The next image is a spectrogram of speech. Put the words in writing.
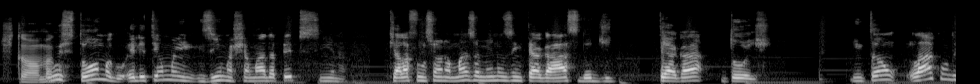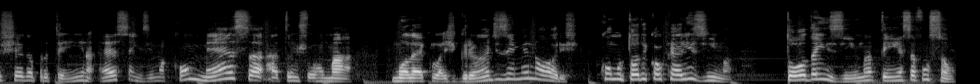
Estômago. O estômago ele tem uma enzima chamada pepsina, que ela funciona mais ou menos em pH ácido de pH 2. Então, lá quando chega a proteína, essa enzima começa a transformar moléculas grandes em menores, como toda e qualquer enzima. Toda enzima tem essa função.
